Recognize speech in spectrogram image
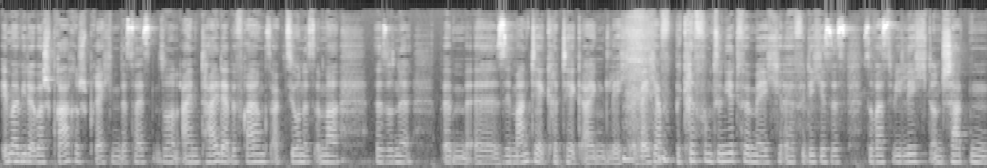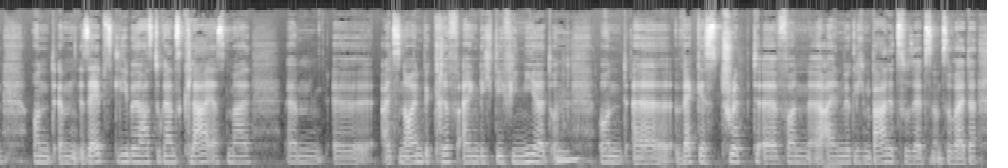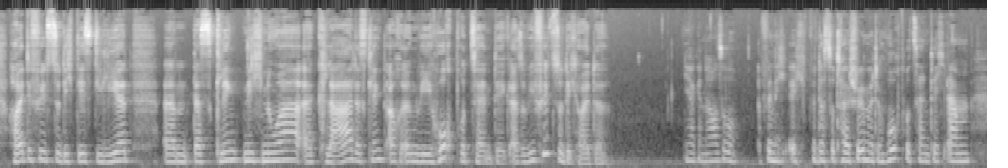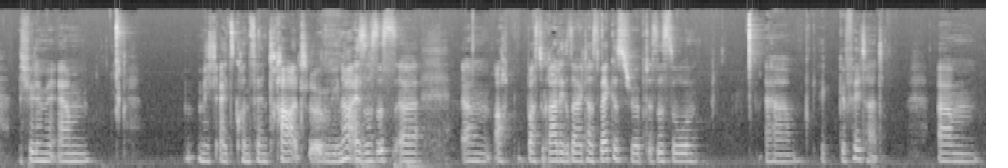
immer wieder über Sprache sprechen. Das heißt, so ein Teil der Befreiungsaktion ist immer äh, so eine ähm, äh, Semantikkritik eigentlich. Welcher Begriff funktioniert für mich? Äh, für dich ist es sowas wie Licht und Schatten und ähm, Selbstliebe hast du ganz klar erstmal ähm, äh, als neuen Begriff eigentlich definiert und, mhm. und äh, weggestrippt äh, von äh, allen möglichen Badezusätzen und so weiter. Heute fühlst du dich destilliert. Ähm, das klingt nicht nur äh, klar, das klingt auch irgendwie hochprozentig. Also wie fühlst du dich heute? Ja, genau so. Finde ich, ich finde das total schön mit dem hochprozentig. Ähm, ich fühle mich, ähm, mich als Konzentrat irgendwie. Ne? Also es ist äh, ähm, auch was du gerade gesagt hast, weggestrippt. Es ist so äh, gefiltert. Ähm,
